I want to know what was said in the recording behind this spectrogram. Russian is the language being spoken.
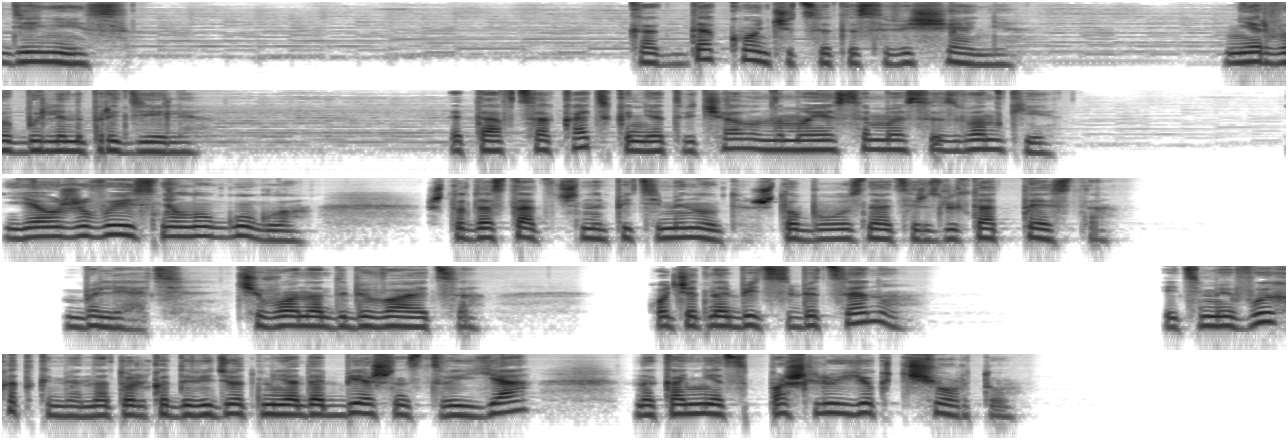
Денис. Когда кончится это совещание? Нервы были на пределе. Эта овца Катька не отвечала на мои смс и звонки. Я уже выяснила у Гугла, что достаточно пяти минут, чтобы узнать результат теста. Блять, чего она добивается? Хочет набить себе цену? Этими выходками она только доведет меня до бешенства, и я, наконец, пошлю ее к черту.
